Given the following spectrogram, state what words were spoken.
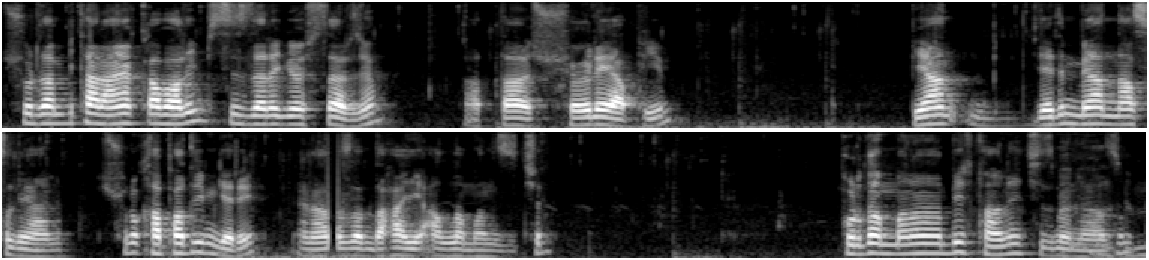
Şuradan bir tane ayakkabı alayım sizlere göstereceğim. Hatta şöyle yapayım. Bir an dedim bir an nasıl yani. Şunu kapatayım geri. En azından daha iyi anlamanız için. Buradan bana bir tane çizme lazım.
